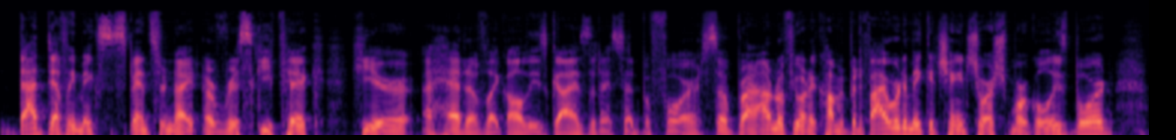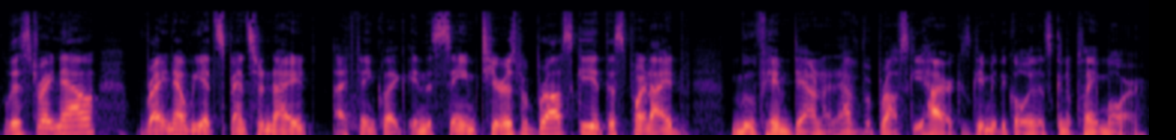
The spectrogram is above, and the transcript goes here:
that definitely makes Spencer Knight a risky pick here ahead of like all these guys that I said before. So Brian, I don't know if you want to comment, but if I were to make a change to our Schmore goalies board list right now, right now we had Spencer Knight, I think like in the same tier as Bobrovsky. At this point, I'd move him down. I'd have Bobrovsky higher because give me the goalie that's going to play more.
